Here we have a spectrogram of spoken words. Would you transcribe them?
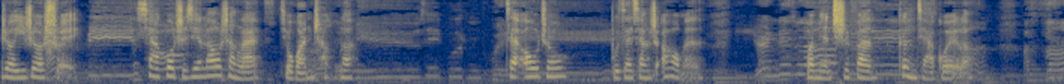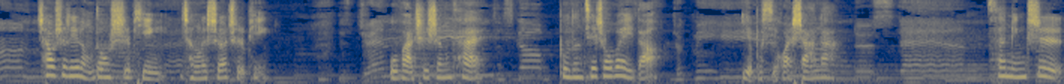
热一热水，下锅直接捞上来就完成了。在欧洲，不再像是澳门，外面吃饭更加贵了。超市里冷冻食品成了奢侈品，无法吃生菜，不能接受味道，也不喜欢沙拉。三明治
